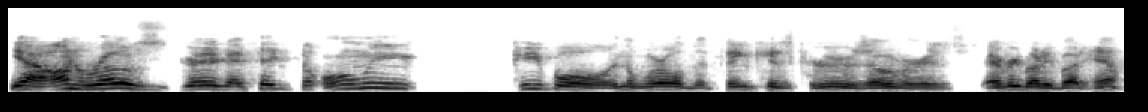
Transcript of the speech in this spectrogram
Yeah, on Rose, Greg, I think the only people in the world that think his career is over is everybody but him.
